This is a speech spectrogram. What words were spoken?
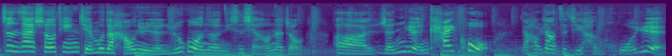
正在收听节目的好女人，如果呢你是想要那种呃人缘开阔，然后让自己很活跃。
